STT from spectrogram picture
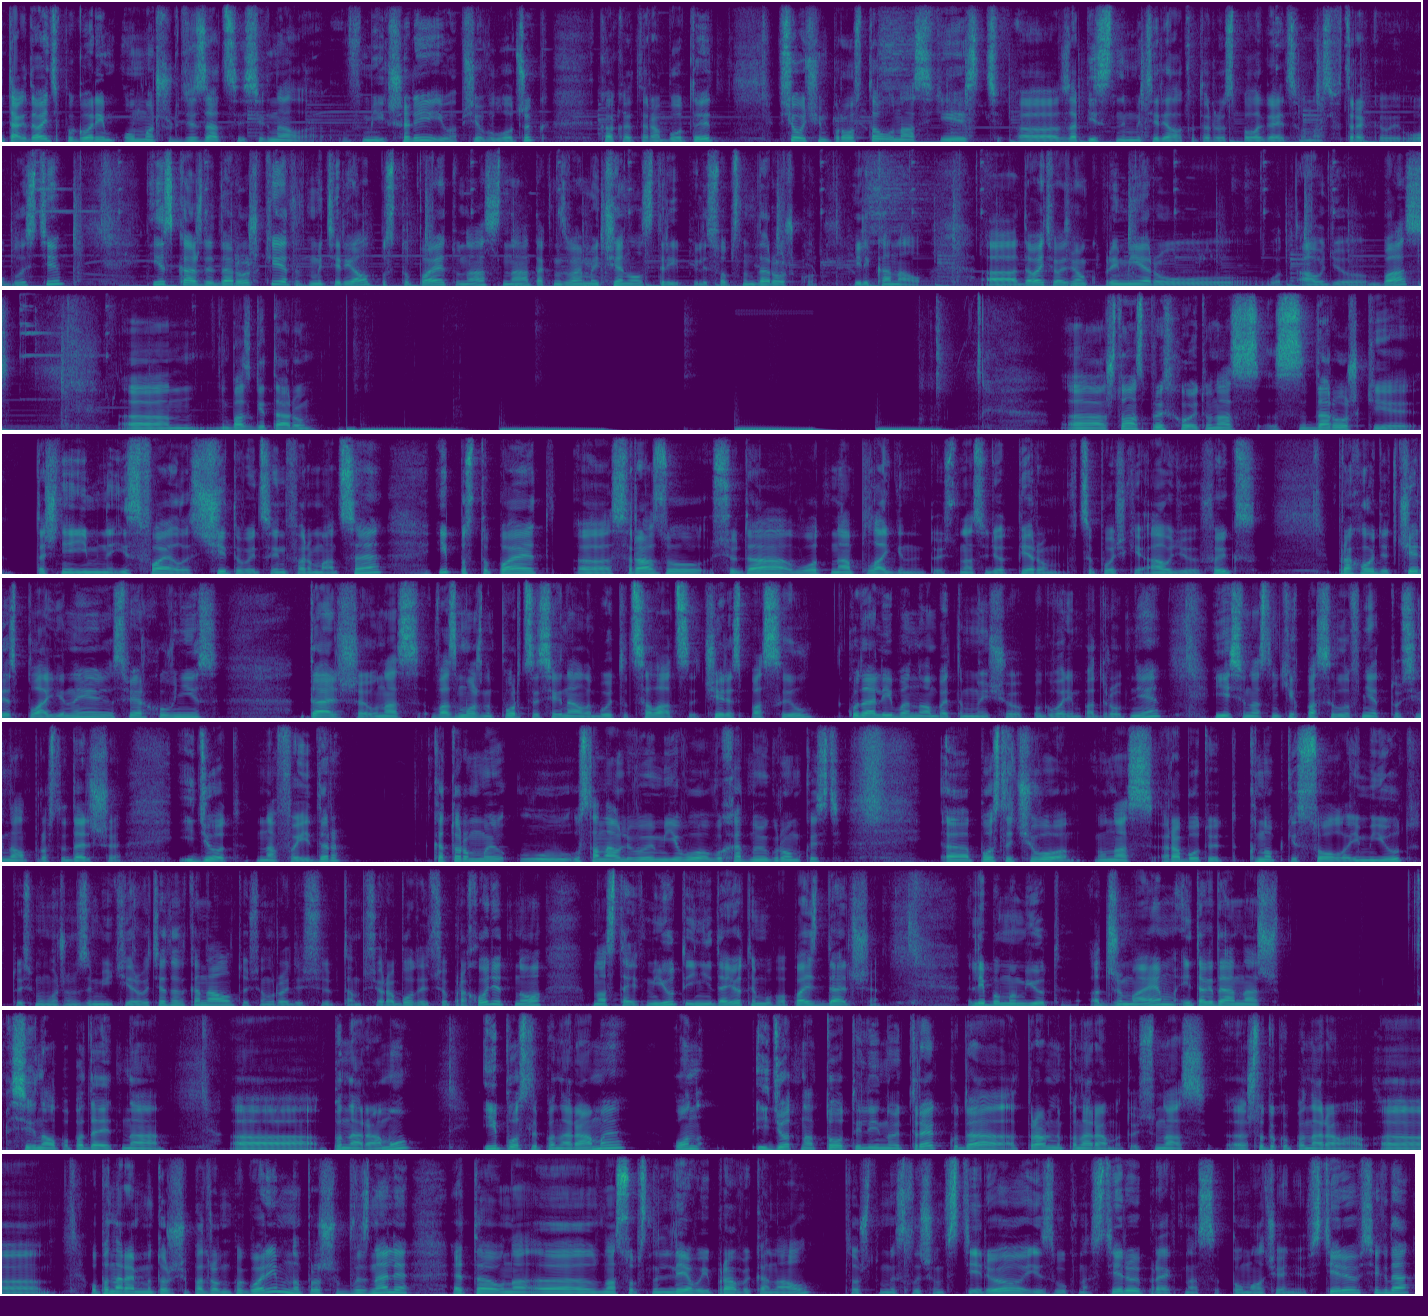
Итак, давайте поговорим о маршрутизации сигнала в микшере и вообще в Logic, как это работает. Все очень просто, у нас есть э, записанный материал, который располагается у нас в трековой области. И с каждой дорожки этот материал поступает у нас на так называемый channel strip, или, собственно, дорожку, или канал. Э, давайте возьмем, к примеру, вот аудио бас, э, бас-гитару. Что у нас происходит? У нас с дорожки, точнее именно из файла считывается информация и поступает э, сразу сюда вот на плагины. То есть у нас идет первым в цепочке Audio FX, проходит через плагины сверху вниз. Дальше у нас, возможно, порция сигнала будет отсылаться через посыл куда-либо, но об этом мы еще поговорим подробнее. Если у нас никаких посылов нет, то сигнал просто дальше идет на фейдер, которым мы устанавливаем его выходную громкость. Э, после чего у нас работают кнопки соло и mute, то есть мы можем замьютировать этот канал, то есть он вроде все, там все работает, все проходит, но у нас стоит mute и не дает ему попасть дальше. Либо мы mute отжимаем, и тогда наш сигнал попадает на э, панораму, и после панорамы он идет на тот или иной трек, куда отправлена панорама. То есть у нас, э, что такое панорама? Э, о панораме мы тоже еще подробно поговорим, но просто, чтобы вы знали, это у нас, э, у нас, собственно, левый и правый канал, то, что мы слышим в стерео, и звук на стерео, и проект у нас по умолчанию в стерео всегда.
